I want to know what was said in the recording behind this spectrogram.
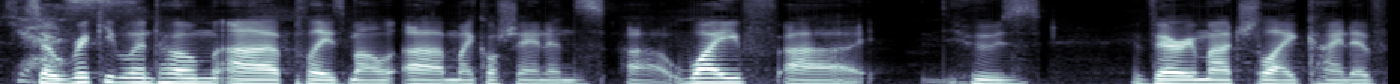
So Riki Lindhome uh, plays uh, Michael Shannon's uh, wife, uh, who's very much like kind of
